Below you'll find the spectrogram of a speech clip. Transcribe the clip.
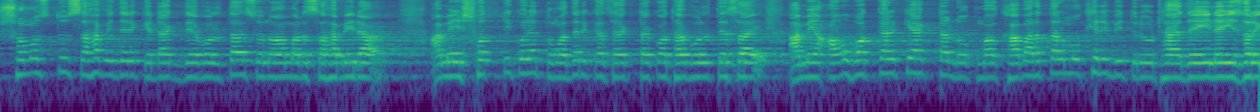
সমস্ত সাহাবিদেরকে ডাক দিয়ে বলতা, শোনো আমার সাহাবিরা, আমি সত্যি করে তোমাদের কাছে একটা কথা বলতে চাই। আমি আউবাক্কারকে একটা লোকমা খাবার তার মুখের ভিতরে উঠায় দেই নাই। জরে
